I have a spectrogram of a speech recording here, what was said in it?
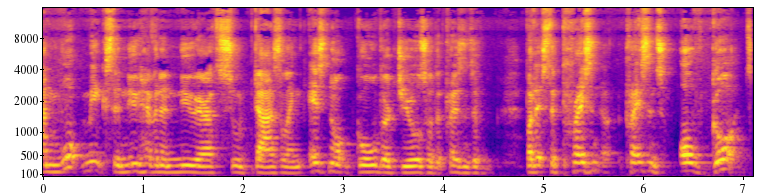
And what makes the new heaven and new earth so dazzling is not gold or jewels or the presence of, but it's the present, presence of God.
